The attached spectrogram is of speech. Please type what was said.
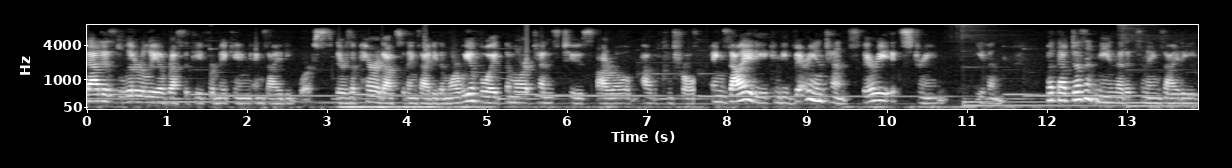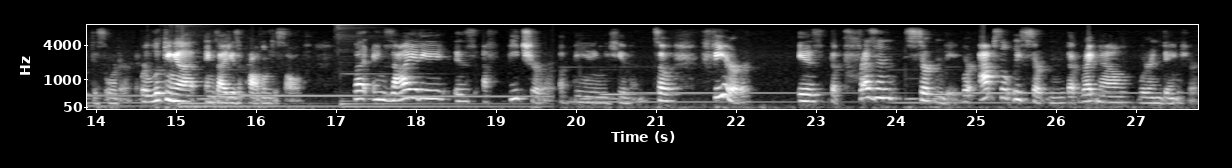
that is literally a recipe for making anxiety worse. There's a paradox with anxiety. The more we avoid, the more it tends to spiral out of control. Anxiety can be very intense, very extreme even. But that doesn't mean that it's an anxiety disorder. We're looking at anxiety as a problem to solve. But anxiety is a feature of being human. So fear is the present certainty. We're absolutely certain that right now we're in danger.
